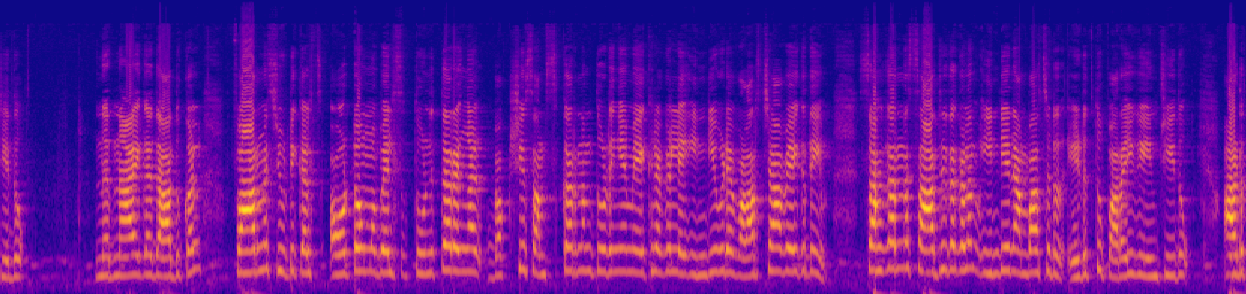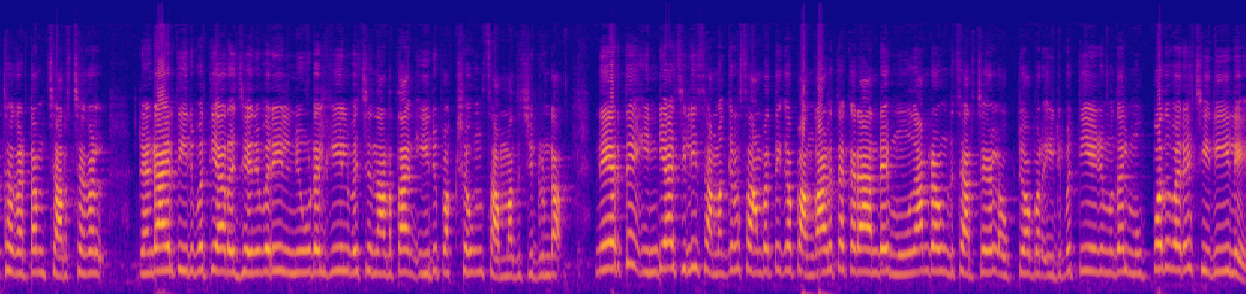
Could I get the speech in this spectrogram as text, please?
ചെയ്തു. നിർണായക ധാതുക്കൾ ഫാർമസ്യൂട്ടിക്കൽസ് ഓട്ടോമൊബൈൽസ് തുണിത്തരങ്ങൾ ഭക്ഷ്യ സംസ്കരണം തുടങ്ങിയ മേഖലകളിലെ ഇന്ത്യയുടെ വളർച്ചാ വേഗതയും സഹകരണ സാധ്യതകളും ഇന്ത്യൻ അംബാസഡർ എടുത്തു പറയുകയും ചെയ്തു. അടുത്ത ഘട്ടം ചർച്ചകൾ രണ്ടായിരത്തി ഇരുപത്തിയാറ് ജനുവരിയിൽ ന്യൂഡൽഹിയിൽ വെച്ച് നടത്താൻ ഇരുപക്ഷവും സമ്മതിച്ചിട്ടുണ്ട്. നേരത്തെ ഇന്ത്യ ചിലി സമഗ്ര സാമ്പത്തിക പങ്കാളിത്ത കരാറിന്റെ മൂന്നാം റൗണ്ട് ചർച്ചകൾ ഒക്ടോബർ ഇരുപത്തിയേഴ് മുതൽ മുപ്പത് വരെ ചിലിയിലെ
